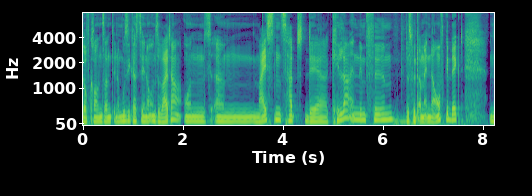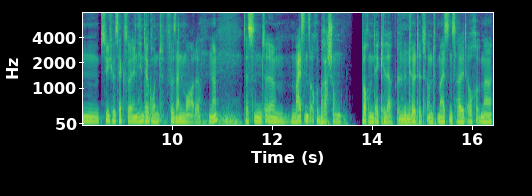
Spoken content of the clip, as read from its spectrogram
auf grauen Sand in der Musikerszene und so weiter. Und ähm, meistens hat der Killer in dem Film, das wird am Ende aufgedeckt, einen psychosexuellen Hintergrund für seine Morde. Ne? Das sind ähm, meistens auch Überraschungen, warum der Killer Mhm. tötet und meistens halt auch immer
